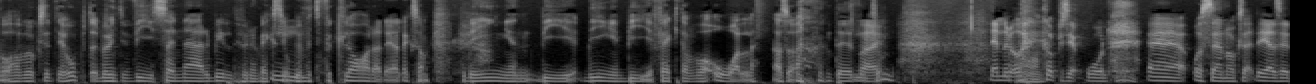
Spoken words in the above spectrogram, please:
ha vuxit ihop. Då. Du behöver inte visa i närbild hur den växer ihop. Du Mm. behöver inte förklara det. Liksom. För det är ingen, bi, det är ingen bieffekt av att vara ål. Alltså, det är liksom, Nej, men då, precis, all. Eh, och sen också, det är alltså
